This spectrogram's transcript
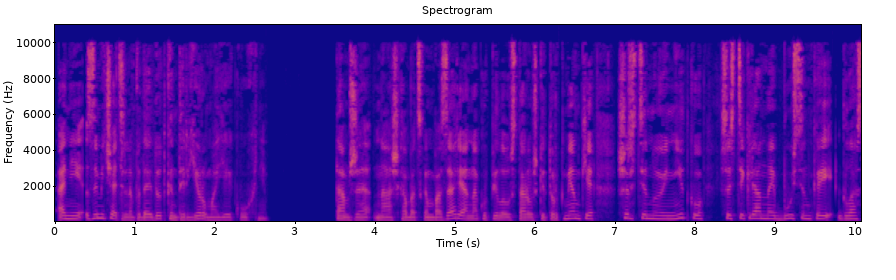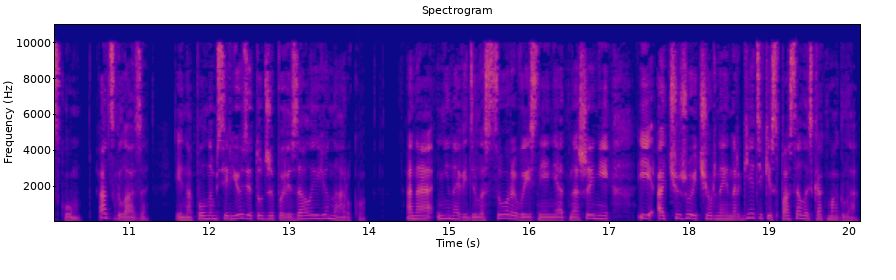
Они замечательно подойдут к интерьеру моей кухни. Там же, на Ашхабадском базаре, она купила у старушки-туркменки шерстяную нитку со стеклянной бусинкой-глазком от сглаза и на полном серьезе тут же повязала ее на руку. Она ненавидела ссоры, выяснения отношений и от чужой черной энергетики спасалась как могла.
